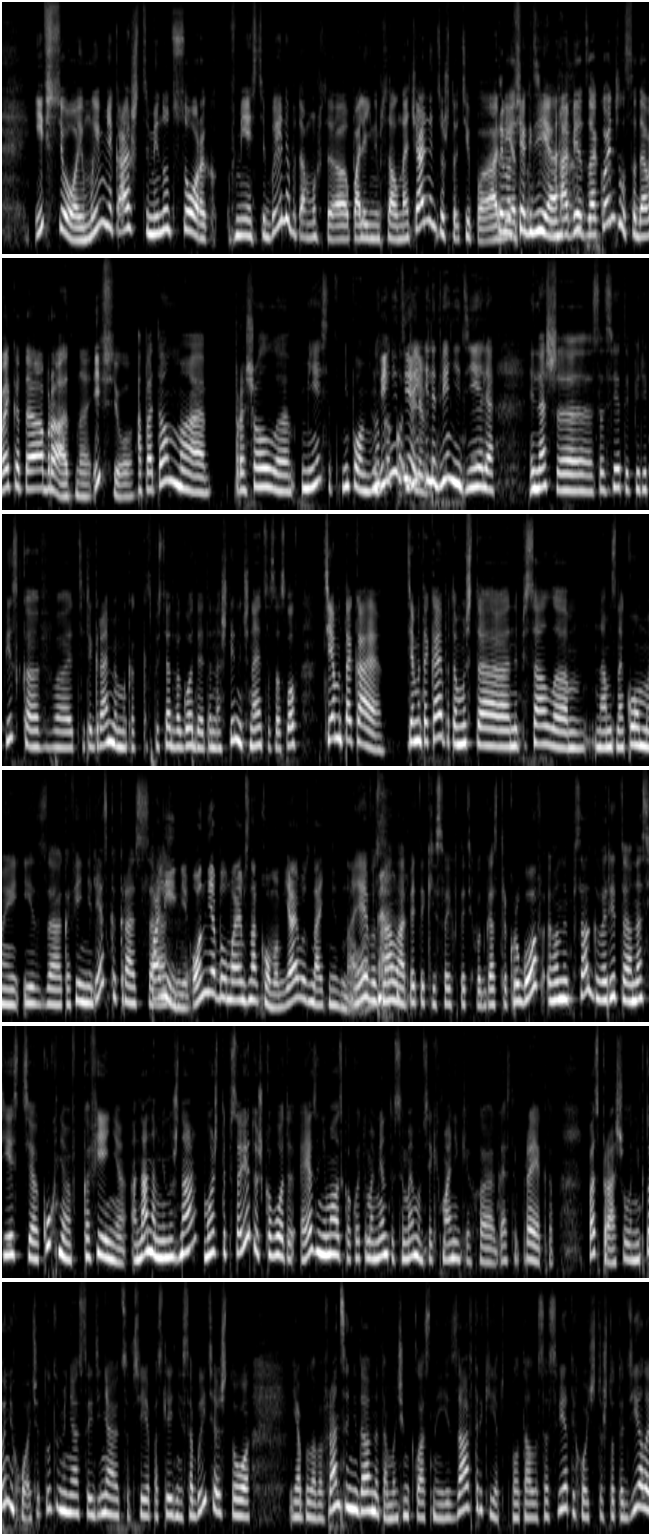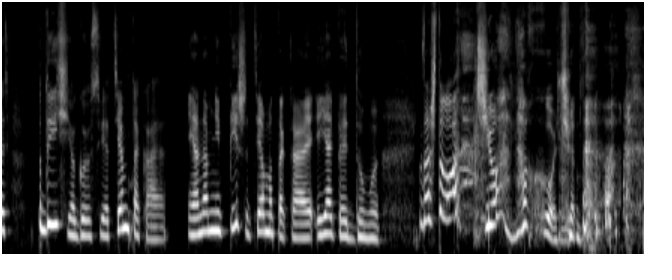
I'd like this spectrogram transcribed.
И все. И мы, мне кажется, минут 40 вместе были, потому что Полине написал начальница, что типа обед, Ты вообще где? обед закончился, давай-ка ты обратно. И все. А потом а, прошел э, месяц, не помню, ну, две как, недели. Две, или две недели. И наша э, со Светой переписка в Телеграме, мы как спустя два года это нашли, начинается со слов «тема такая». Тема такая, потому что написал эм, нам знакомый из э, кофейни Лес как раз. э, Полине. Он не был моим знакомым, я его знать не знала. А я его знала, опять-таки, из своих вот этих вот гастрокругов. И он написал, говорит, у нас есть э, кухня в кофейне, она нам не нужна, может, ты посоветуешь кого-то? А я занималась в какой-то момент СММом всяких маленьких гастропроектов. Поспрашивала, никто не хочет. Тут у меня соединяются все последние события, что я была во Франции недавно, там очень классные есть завтраки, я тут болтала со Светой, хочется что-то делать. Подыщи, я говорю, Свет, тем такая. И она мне пишет, тема такая, и я опять думаю, За что? Чё она хочет?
